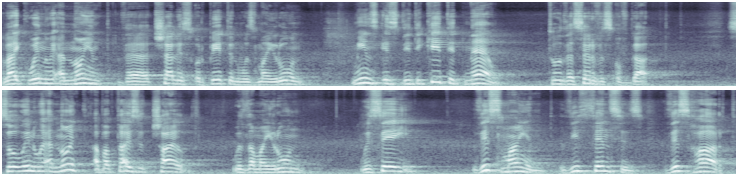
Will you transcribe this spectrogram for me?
Like when we anoint the chalice or paten with myron, means it's dedicated now to the service of God. So when we anoint a baptized child with the myron, we say, this mind, these senses, this heart,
